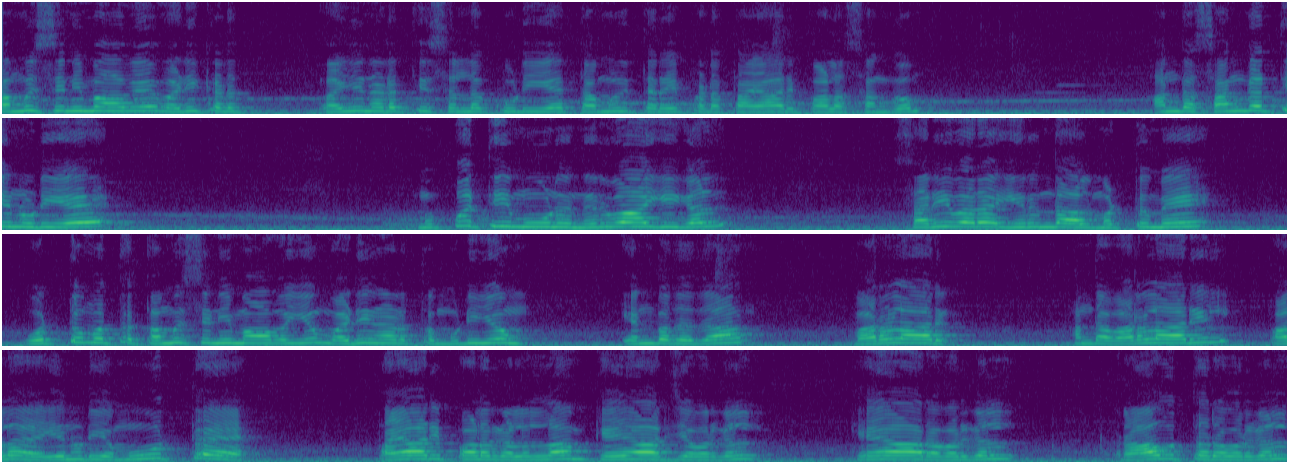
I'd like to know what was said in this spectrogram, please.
தமிழ் சினிமாவே வழிகட வழிநடத்தி செல்லக்கூடிய தமிழ் திரைப்பட தயாரிப்பாளர் சங்கம் அந்த சங்கத்தினுடைய முப்பத்தி மூணு நிர்வாகிகள் சரிவர இருந்தால் மட்டுமே ஒட்டுமொத்த தமிழ் சினிமாவையும் வழிநடத்த முடியும் என்பதுதான் வரலாறு. அந்த வரலாறில் பல என்னுடைய மூத்த தயாரிப்பாளர்கள் எல்லாம் கேஆர்ஜி அவர்கள் கேஆர் அவர்கள் ராவுத்தர் அவர்கள்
